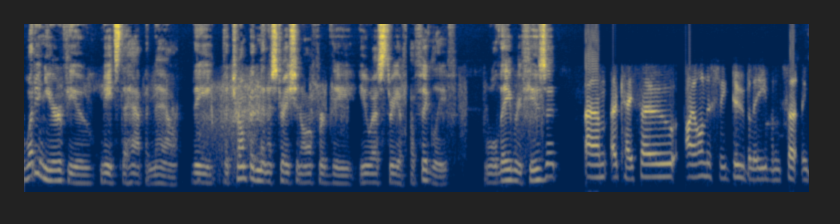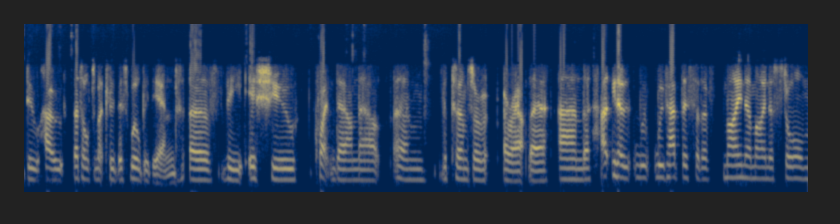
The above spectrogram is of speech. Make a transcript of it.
What, in your view, needs to happen now? The the Trump administration offered the U.S. three a fig leaf. Will they refuse it? Um, okay, so I honestly do believe and certainly do hope that ultimately this will be the end of the issue quieting down now. Um, the terms are are out there, and uh, you know we, have had this sort of minor minor storm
